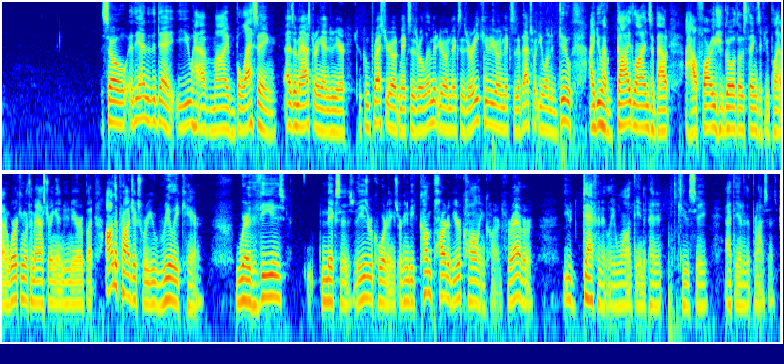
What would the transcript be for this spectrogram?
So at the end of the day, you have my blessing as a mastering engineer to compress your own mixes or limit your own mixes or EQ your own mixes if that's what you want to do. I do have guidelines about how far you should go with those things if you plan on working with a mastering engineer. But on the projects where you really care, where these mixes, these recordings are going to become part of your calling card forever, you definitely want the independent QC at the end of the process.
